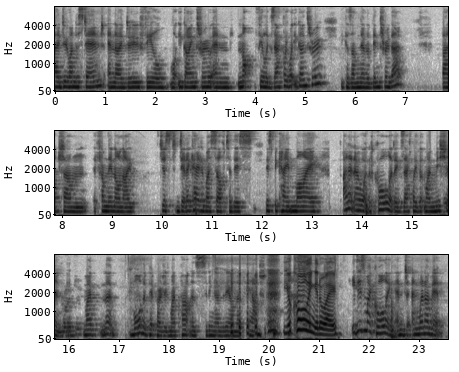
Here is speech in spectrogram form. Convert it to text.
I do understand and I do feel what you're going through and not feel exactly what you're going through because I've never been through that. But um, from then on, I just dedicated myself to this. This became my, I don't know what to call it exactly, but my mission. My no, more than pet project. My partner's sitting over there on the couch. You're calling in a way. It is my calling, and and when I met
